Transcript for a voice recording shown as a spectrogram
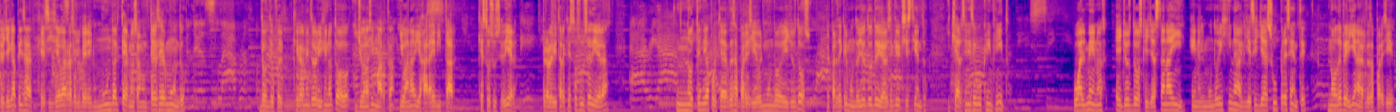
yo llegué a pensar que sí se va a resolver en un mundo alterno, o sea, en un tercer mundo, donde fue que realmente se originó todo, y Jonas y Marta iban a viajar a evitar que esto sucediera. Pero al evitar que esto sucediera, no tendría por qué haber desaparecido el mundo de ellos dos. Me parece que el mundo de ellos dos debía haber seguido existiendo y quedarse en ese bucle infinito. O al menos ellos dos que ya están ahí en el mundo original y ese ya es su presente, no deberían haber desaparecido.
